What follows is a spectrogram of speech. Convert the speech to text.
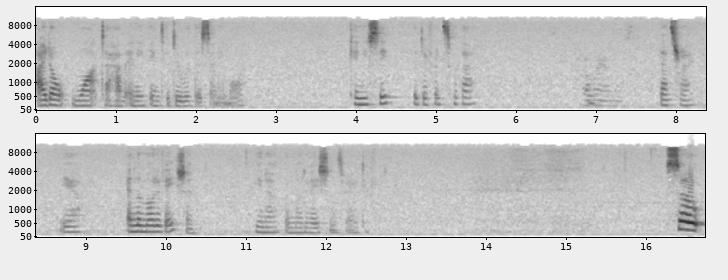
I don't want to have anything to do with this anymore. Can you see the difference with that? Awareness. That's right. Yeah. And the motivation. You know, the motivation is very different. So,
